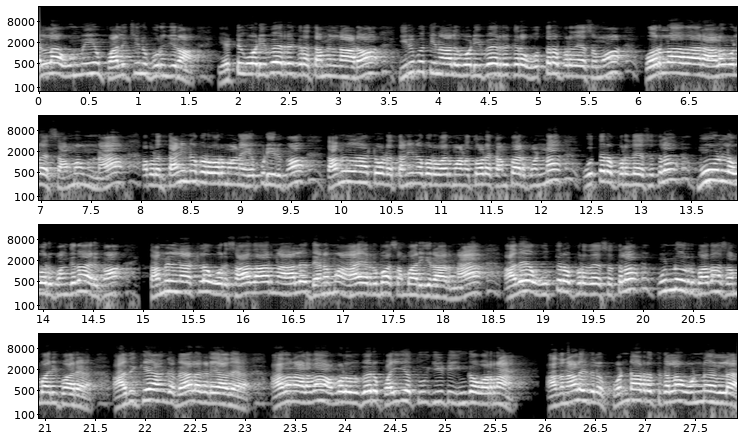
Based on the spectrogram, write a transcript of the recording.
எல்லா உண்மையும் பளிச்சுன்னு புரிஞ்சிடும் எட்டு கோடி பேர் இருக்கிற தமிழ்நாடும் இருபத்தி நாலு கோடி பேர் இருக்கிற உத்தரப்பிரதேசமும் பொருளாதார அளவில் சமம்னா அப்புறம் தனிநபர் வருமானம் எப்படி இருக்கும்? தமிழ்நாட்டோட தனிநபர் வருமானத்தோட கம்பேர் பண்ணால் உத்தரப்பிரதேசத்தில் மூணில் ஒரு பங்கு தான் இருக்கும். தமிழ்நாட்டில் ஒரு சாதாரண ஆள் தினமும் ஆயிரம் ரூபாய் சம்பாதிக்கிறாருன்னா அதே உத்தரப்பிரதேசத்தில் முந்நூறு ரூபாய் தான் சம்பாதிப்பார். அதுக்கே அங்கே வேலை கிடையாது. அதனால தான் அவ்வளவு பேர் பைய தூக்கிட்டு இங்கே வர்றான். அதனால் இதில் கொண்டாடுறதுக்கெல்லாம் ஒன்றும் இல்லை.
